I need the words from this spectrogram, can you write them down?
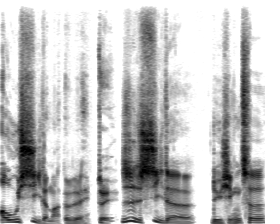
欧系的嘛，对不对？对，日系的。旅行车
